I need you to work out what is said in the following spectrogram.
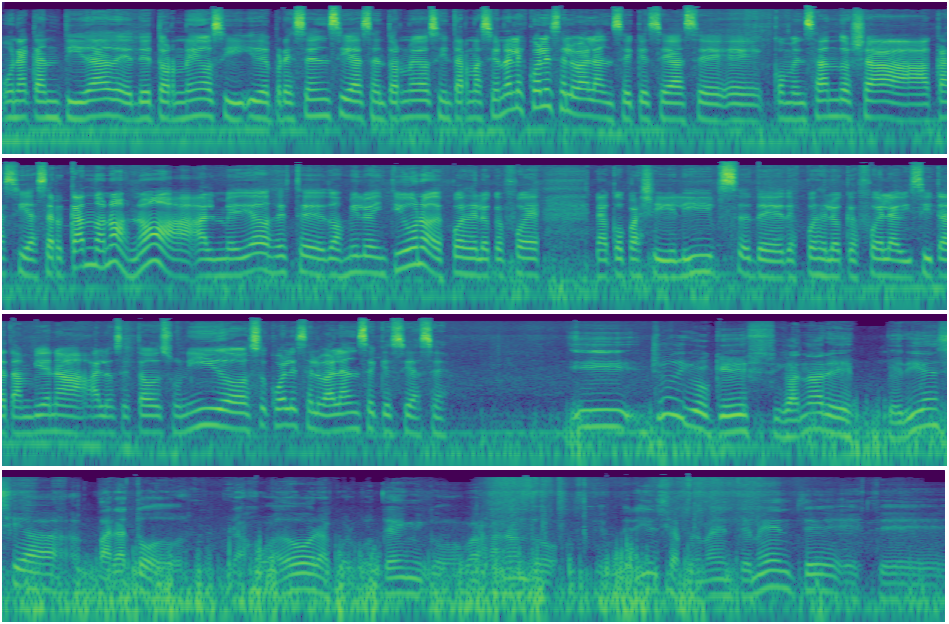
una cantidad de, torneos y, de presencias en torneos internacionales. ¿Cuál es el balance que se hace eh, comenzando ya casi acercándonos ¿no? al mediados de este 2021, después de lo que fue la Copa Gilips, de, después de lo que fue la visita también a los Estados Unidos? ¿Cuál es el balance que se hace? Y yo digo que es ganar experiencia para todos. La jugadora, cuerpo técnico, va ganando experiencia permanentemente. Este,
